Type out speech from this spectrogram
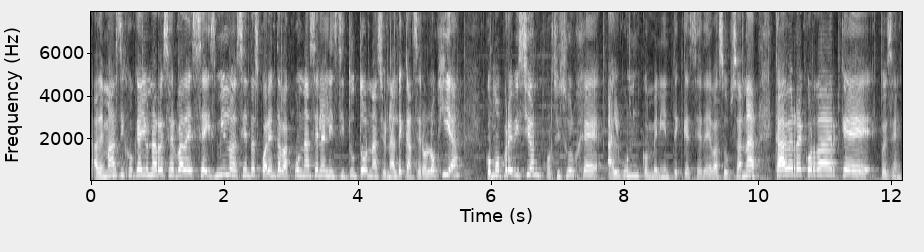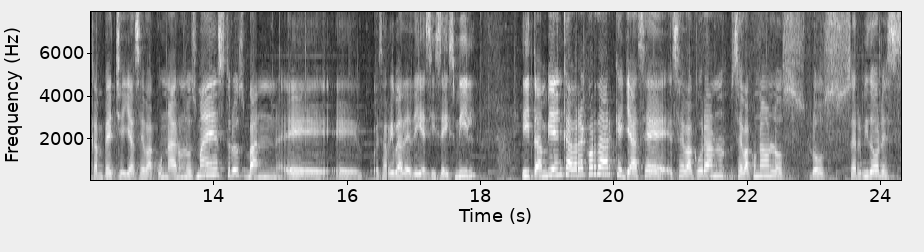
Además, dijo que hay una reserva de 6.940 vacunas en el Instituto Nacional de Cancerología como previsión por si surge algún inconveniente que se deba subsanar. Cabe recordar que pues en Campeche ya se vacunaron los maestros, van eh, eh, pues arriba de 16 mil. Y también cabe recordar que ya se, se, vacunaron, se vacunaron los, los servidores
